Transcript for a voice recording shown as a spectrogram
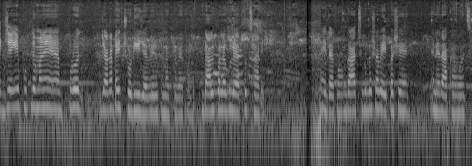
এক জায়গায় পুতলে মানে পুরো জায়গাটাই ছড়িয়ে যাবে এরকম একটা ব্যাপার। ডালপালাগুলো এত ছাড়ে। এই দেখো, গাছগুলো সব এই পাশে এনে রাখা হয়েছে।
